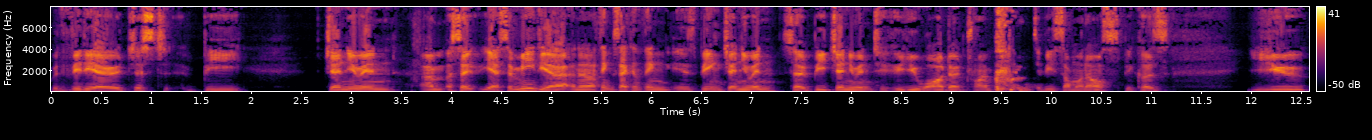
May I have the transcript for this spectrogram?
with video, just be genuine. Um, so yeah, so media, and then I think second thing is being genuine. So be genuine to who you are. Don't try and pretend to be someone else because you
